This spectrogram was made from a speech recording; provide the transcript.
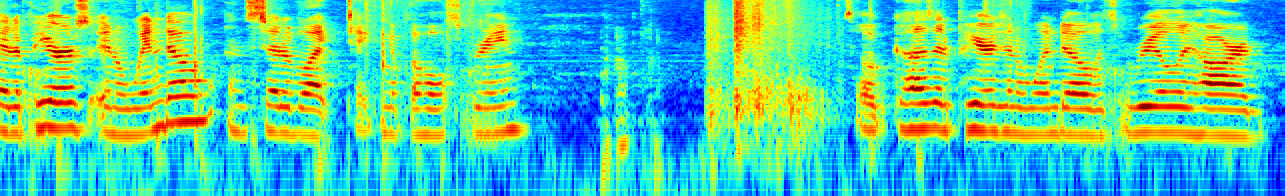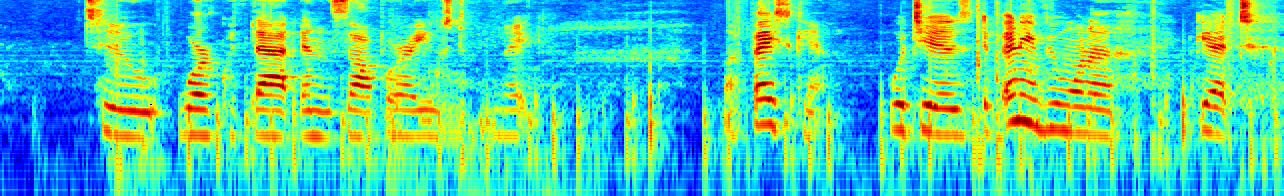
it appears in a window instead of like taking up the whole screen. So because it appears in a window, it's really hard to work with that in the software I used to make my face cam, which is, if any of you want to get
